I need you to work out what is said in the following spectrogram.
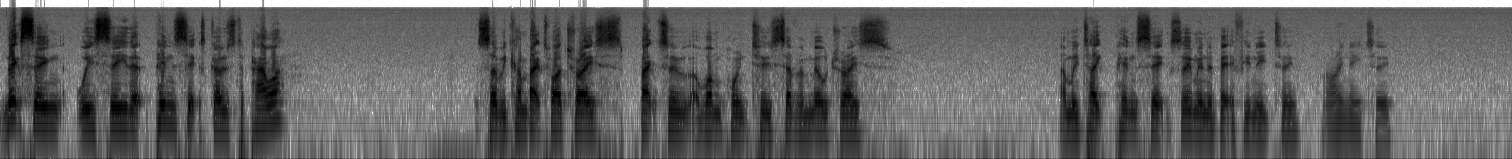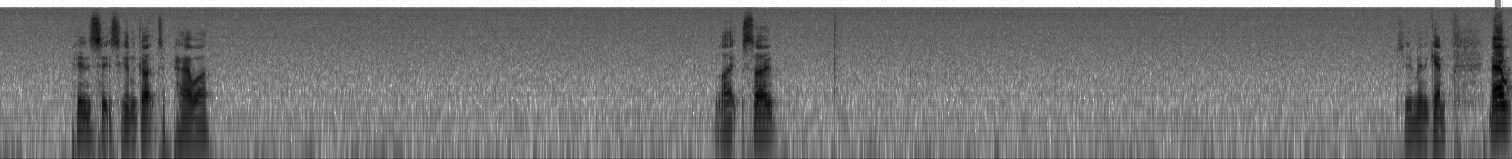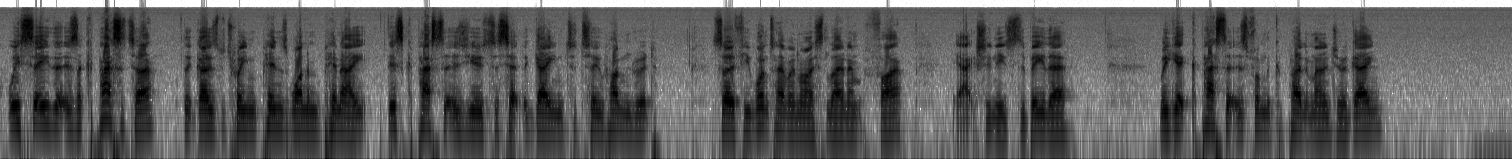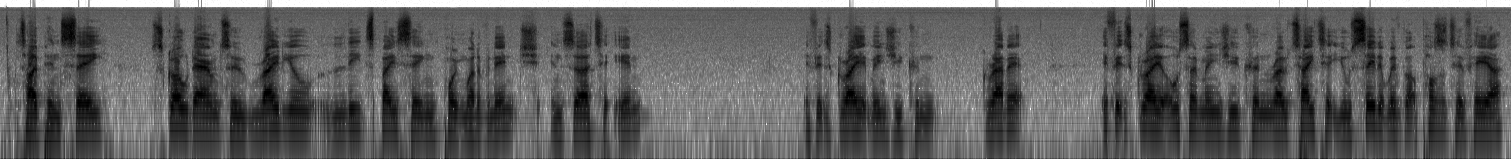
Next thing we see that pin 6 goes to power so we come back to our trace back to a 1.27 mil trace and we take pin 6 zoom in a bit if you need to I need to. Pin 6 is going to go up to power. Like so. Zoom in again. Now we see that there's a capacitor that goes between pins 1 and pin 8 this capacitor is used to set the gain to 200 so if you want to have a nice low amplifier it actually needs to be there. We get capacitors from the component manager again. Type in C. Scroll down to radial lead spacing 0.1 of an inch. Insert it in. If it's grey it means you can grab it. If it's grey it also means you can rotate it. You'll see that we've got a positive here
